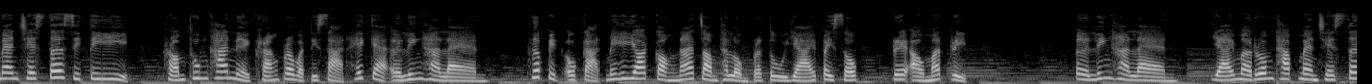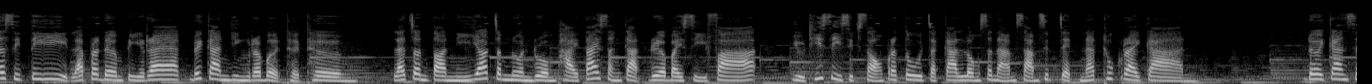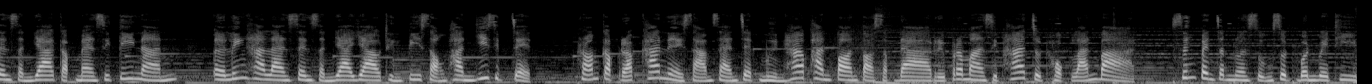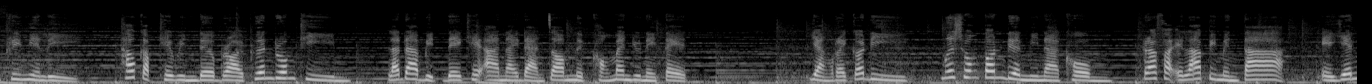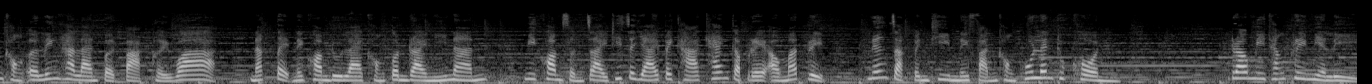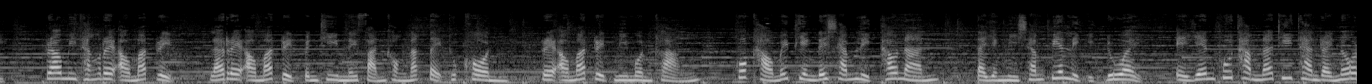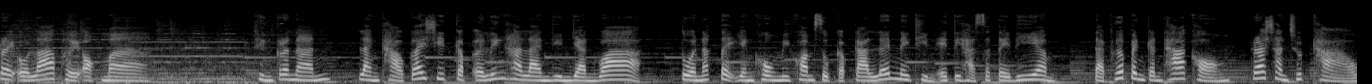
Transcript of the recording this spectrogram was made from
แมนเชสเตอร์ซิตี้พร้อมทุ่มค่าเหนื่อยครั้งประวัติศาสตร์ให้แก่เออร์ลิงฮาแลนด์ เพื่อปิดโอกาสไม่ให้ยอดกองหน้าจอมถล่มประตูย้ายไปซบเรอัลมาดริด เออร์ลิงฮาแลนด์ย้ายมาร่วมทัพแมนเชสเตอร์ซิตี้และประเดิมปีแรกด้วยการยิงระเบิดเถิดเทิง และจนตอนนี้ยอดจำนวนรวมภายใต้สังกัดเรือใบสีฟ้า อยู่ที่ 42 ประตูจากการลงสนาม 37 นัดทุกรายการ โดยการเซ็นสัญญากับแมนซิตี้นั้น เออร์ลิงฮาแลนด์เซ็นสัญญายาวถึงปี 2027 พร้อมกับรับค่าเหนื่อย 375,000 ปอนด์ต่อสัปดาห์หรือประมาณ 15.6 ล้านบาท ซึ่งเป็นจำนวนสูงสุดบนเวทีพรีเมียร์ลีก เท่ากับเควินเดอร์บรอยเพื่อนร่วมทีม และดาบิดเดเคอาในด่านจอมหนึกของแมนยูไนเต็ด อย่างไรก็ดี เมื่อช่วงต้นเดือนมีนาคม ราฟาเอล่าปิเมนตาเอเย่นของเออร์ลิงฮาแลนด์เปิดปากเผยว่า นักเตะในความดูแลของตนรายนี้นั้น มีความสนใจที่จะย้ายไปค้าแข่งกับเรอัลมาดริดเนื่องจากเป็นทีมในฝันของผู้เล่นทุกคน เรามีทั้งพรีเมียร์ลีก เรามีทั้งเรอัลมาดริดและเรอัลมาดริดเป็นทีมในฝันของนักเตะทุกคน เรอัลมาดริดมีมนขลัง พวกเขาไม่เพียงได้แชมป์ลีกเท่านั้น แต่ยังมีแชมเปี้ยนลีกอีกด้วย เอเย่นผู้ทำหน้าที่แทนไรโนไรโอลาเผยออกมา ถึงกระนั้น แหล่งข่าวใกล้ชิดกับเออร์ลิงฮาแลนด์ยืนยันว่า ตัวนักเตะยังคงมีความสุขกับการเล่นในถิ่นเอติฮัดสเตเดียม แต่เพื่อเป็นกันท่าของราชันชุดขาว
